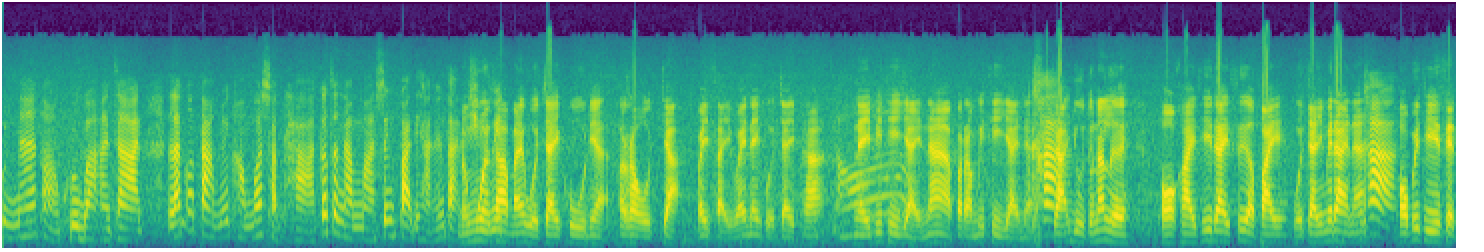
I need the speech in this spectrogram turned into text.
คุณแม่ต่อครูบาอาจารย์ แล้วก็ตามด้วยคำว่าศรัทธาก็จะนำมาซึ่งปาฏิหาริย์ต่างๆน้องในมวยชีวิทราตบไหมหัวใจครูเนี่ยเราจะไปใส่ไว้ในหัวใจพระอ๋อในพิธีใหญ่หน้าปรมิธีใหญ่เนี่ยค่ะจะอยู่ตรงนั้นเลย พอใครที่ได้เสื้อไปหัวใจไม่ได้นะ ค่ะ พอพิธีเสร็จ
